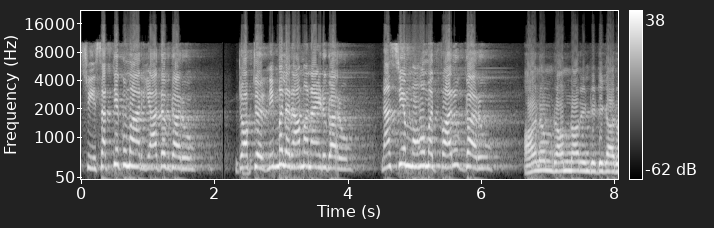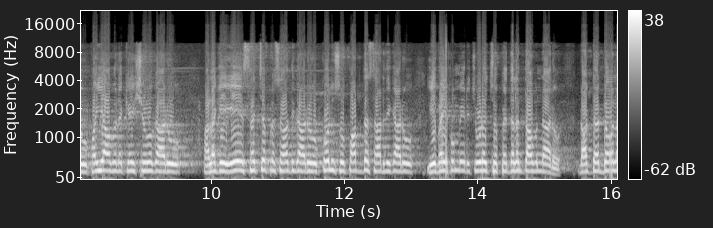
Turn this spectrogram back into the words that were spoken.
శ్రీ సత్యకుమార్ యాదవ్ గారు డాక్టర్ నిమ్మల రామనాయుడు గారు నస్యం మొహమ్మద్ ఫారూక్ గారు ఆనం రామనారాయణ రెడ్డి గారు పయ్యావుల కేశవ్ గారు అలాగే ఏ సత్యప్రసాద్ గారు కొలుసు పార్థసారథి గారు ఈ వైపు మీరు చూడొచ్చు పెద్దలంతా ఉన్నారు. డాక్టర్ డోల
